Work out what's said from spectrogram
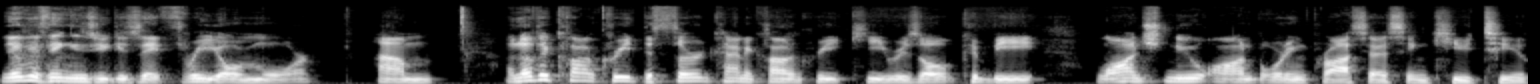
The other thing is you could say three or more. Um, another concrete, the third kind of concrete key result could be launch new onboarding process in Q2.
